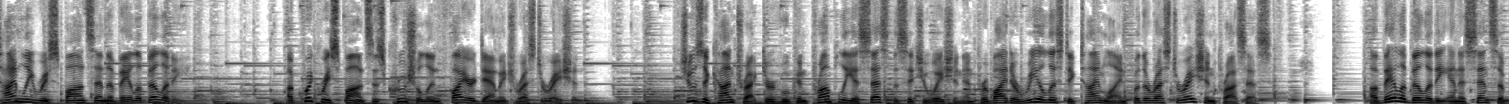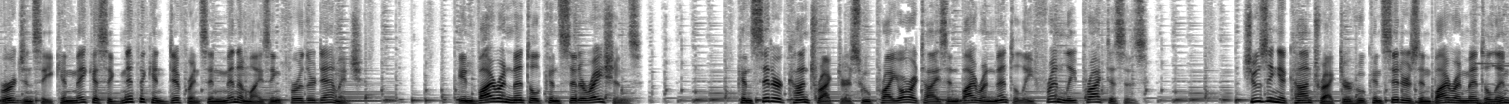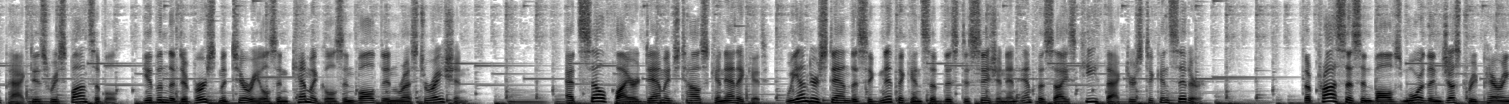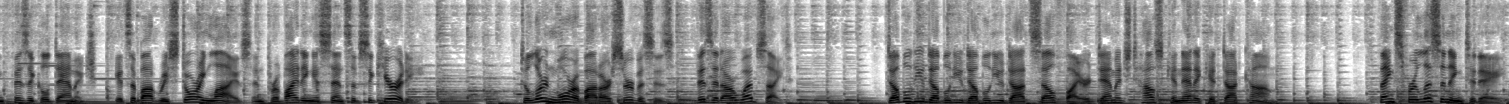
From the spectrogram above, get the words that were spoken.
Timely response and availability. A quick response is crucial in fire damage restoration. Choose a contractor who can promptly assess the situation and provide a realistic timeline for the restoration process. Availability and a sense of urgency can make a significant difference in minimizing further damage. Environmental considerations. Consider contractors who prioritize environmentally friendly practices. Choosing a contractor who considers environmental impact is responsible, given the diverse materials and chemicals involved in restoration. At Sell Fire Damaged House Connecticut, we understand the significance of this decision and emphasize key factors to consider. The process involves more than just repairing physical damage, it's about restoring lives and providing a sense of security. To learn more about our services, visit our website www.sellfiredamagedhouseconnecticut.com. Thanks for listening today.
